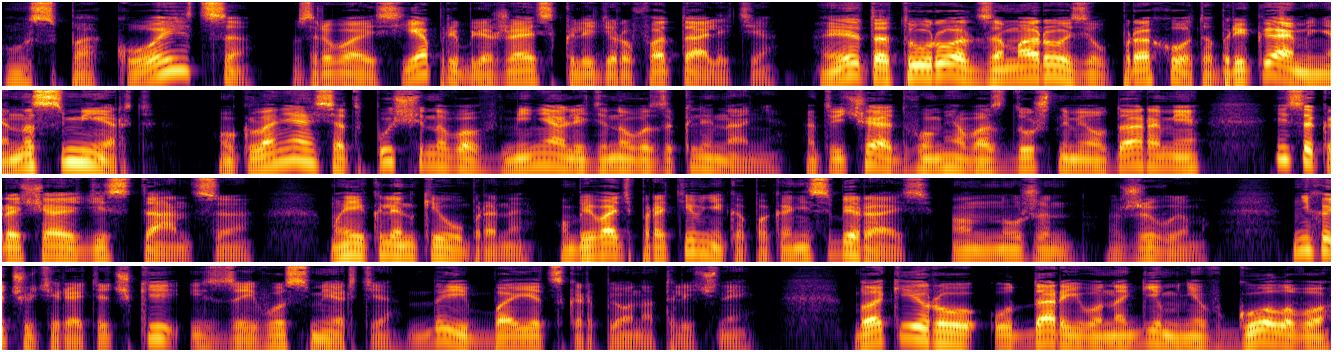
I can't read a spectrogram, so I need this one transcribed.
«Успокоиться?» — взрываюсь я, приближаясь к лидеру Фаталити. «Этот урод заморозил проход, обрекая меня на смерть!» Уклоняясь от пущенного в меня ледяного заклинания, отвечаю двумя воздушными ударами и сокращаю дистанцию. Мои клинки убраны. Убивать противника пока не собираюсь, он нужен живым. Не хочу терять очки из-за его смерти, да и боец Скорпион отличный. Блокирую удар его ноги мне в голову,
